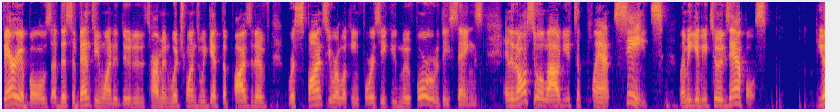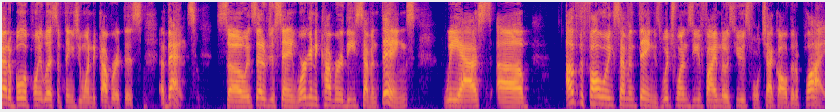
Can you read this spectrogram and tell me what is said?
variables of this event you wanted to do to determine which ones would get the positive response you were looking for so you could move forward with these things. And it also allowed you to plant seeds. Let me give you two examples. You had a bullet point list of things you wanted to cover at this event. So instead of just saying, we're going to cover these seven things, we asked, uh, of the following seven things, which ones do you find most useful? Check all that apply.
